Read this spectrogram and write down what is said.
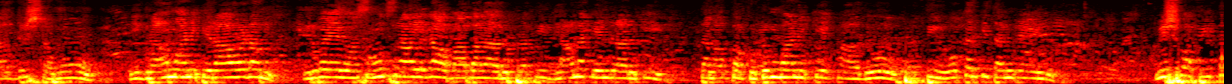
అదృష్టము. ఈ గ్రామానికి రావడం ఇరవై ఐదవ సంవత్సరాలుగా బాబా గారు ప్రతి ధ్యాన కేంద్రానికి తన ఒక్క కుటుంబానికే కాదు ప్రతి ఒక్కరికి తండ్రి విశ్వ విశ్వపిత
